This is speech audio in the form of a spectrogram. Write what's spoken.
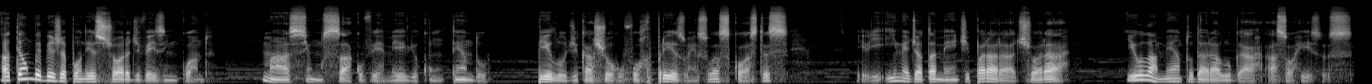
Até um bebê japonês chora de vez em quando, mas se um saco vermelho contendo pelo de cachorro for preso em suas costas, ele imediatamente parará de chorar e o lamento dará lugar a sorrisos.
